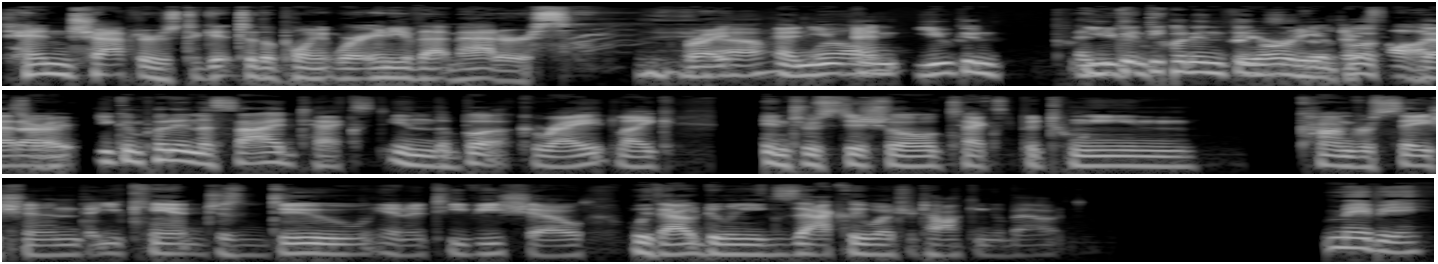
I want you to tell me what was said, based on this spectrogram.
10 chapters to get to the point where any of that matters. right? Yeah, And you well, and you can And you, you can put in things in priority the of book thoughts, that are right? you can put in a side text in the book, right? Like interstitial text between conversation that you can't just do in a TV show without doing exactly what you're talking about. maybe.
